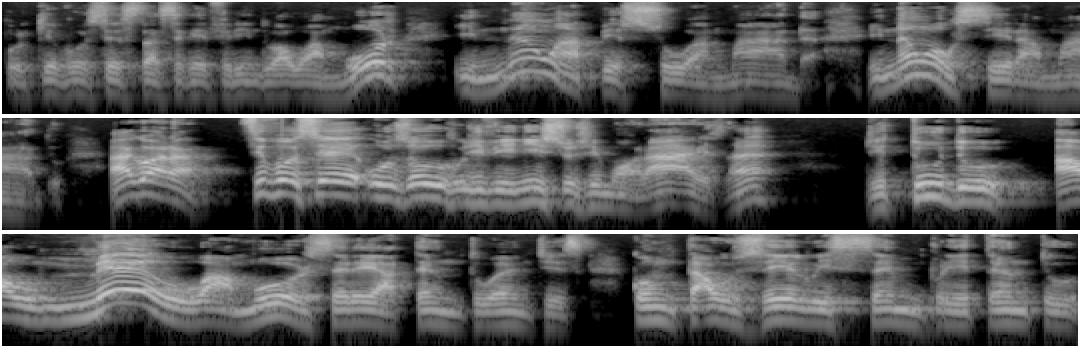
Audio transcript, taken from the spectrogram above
Porque você está se referindo ao amor e não à pessoa amada, e não ao ser amado. Agora, se você usou o de Vinícius de Moraes, né? De tudo ao meu amor serei atento antes, com tal zelo e sempre tanto,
